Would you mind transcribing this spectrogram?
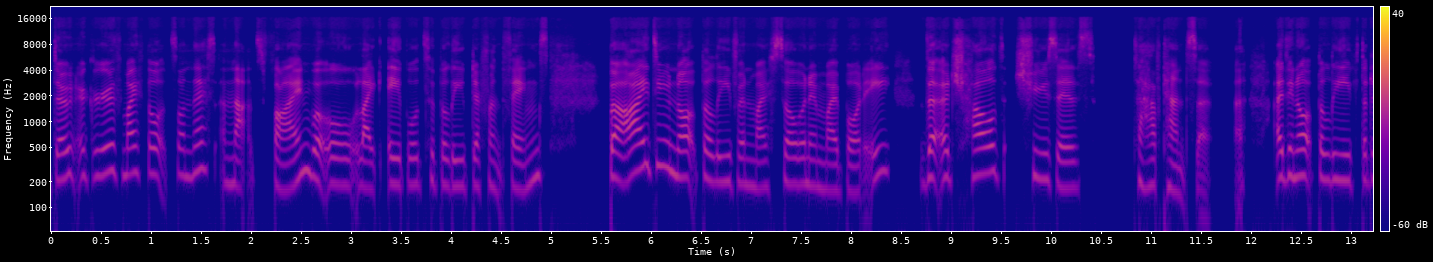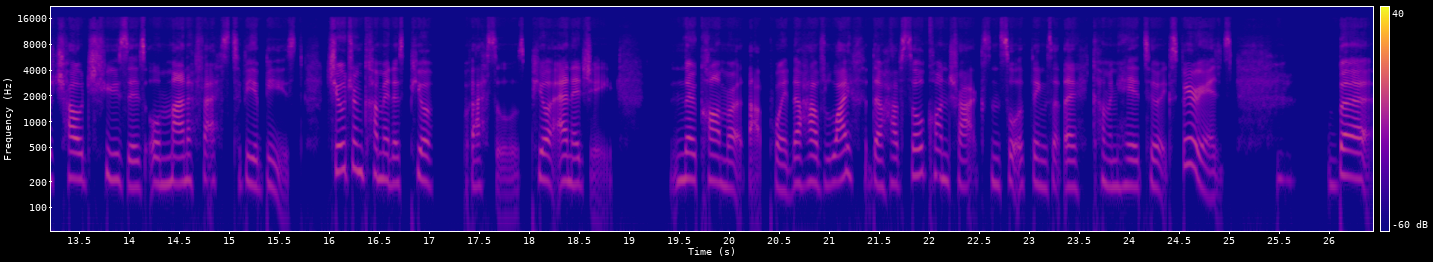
don't agree with my thoughts on this, and that's fine. We're all like able to believe different things. But I do not believe in my soul and in my body that a child chooses to have cancer. I do not believe that a child chooses or manifests to be abused. Children come in as pure vessels, pure energy, no karma at that point. They'll have life, they'll have soul contracts and sort of things that they're coming here to experience. Mm. But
